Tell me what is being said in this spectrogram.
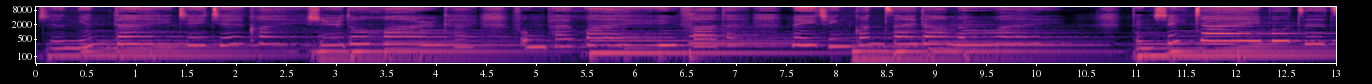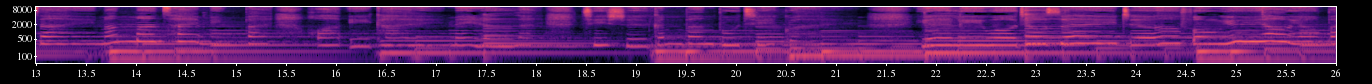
这年代季节快，许多花儿开，风徘徊，云发呆，美景关在大门外，等谁在不自在。慢慢才明白，花一开没人来，其实根本不奇怪。夜里我就随着风雨摇摇摆，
